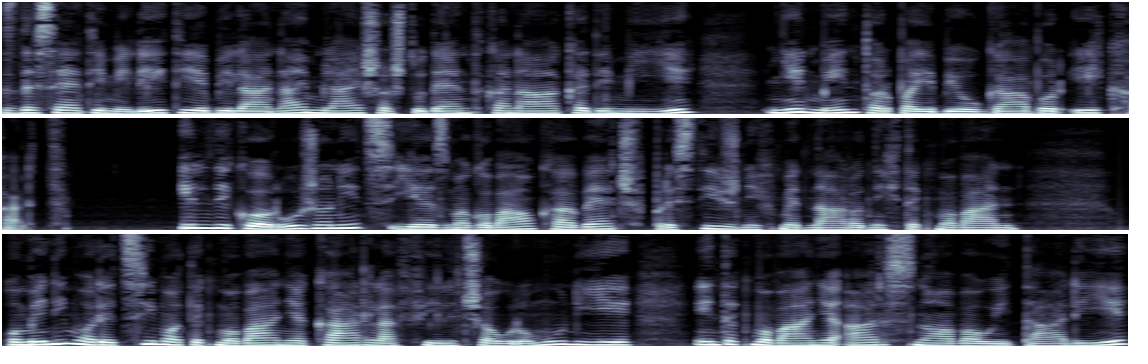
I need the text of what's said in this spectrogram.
Z desetimi leti je bila najmlajša študentka na akademiji, njen mentor pa je bil Gabor Eckhart. Ildiko Rožonic je zmagovalka več prestižnih mednarodnih tekmovanj. Omenimo recimo tekmovanje Karla Filča v Romuniji in tekmovanje Arsnova v Italiji,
